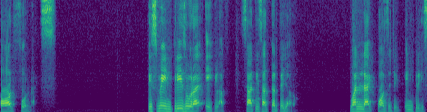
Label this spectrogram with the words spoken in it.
और फोर लैक्स इसमें इंक्रीज हो रहा है एक लाख। साथ ही साथ करते जा रहा हूँ। वन लैख पॉजिटिव इंक्रीज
